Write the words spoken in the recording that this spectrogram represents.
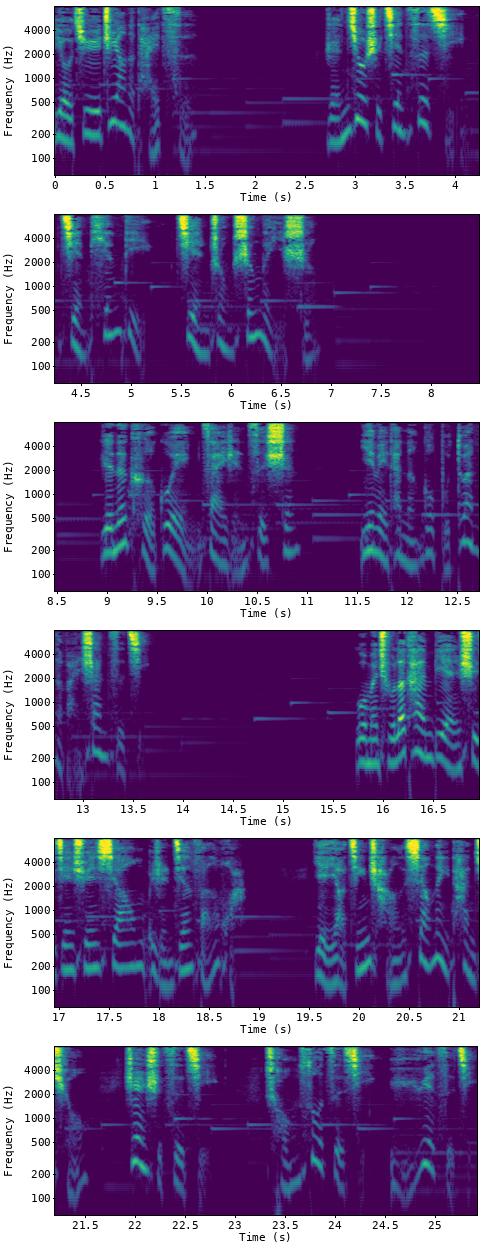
有句这样的台词：“人就是见自己，见天地。”见众生的一生，人的可贵在人自身，因为他能够不断的完善自己。我们除了看遍世间喧嚣、人间繁华，也要经常向内探求，认识自己，重塑自己，愉悦自己，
